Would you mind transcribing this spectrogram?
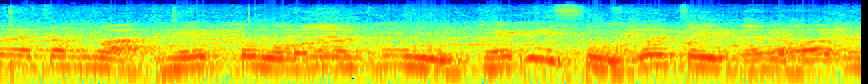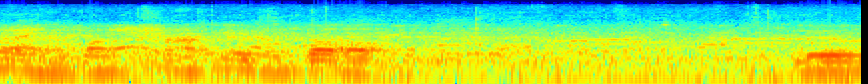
แม่จังหวะเทคตัวเมื่อสักครู่เทคที่สูงก็จริงนะแต่ว่าแม่บางครั้งเนี่ยมันก็เรื่อง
